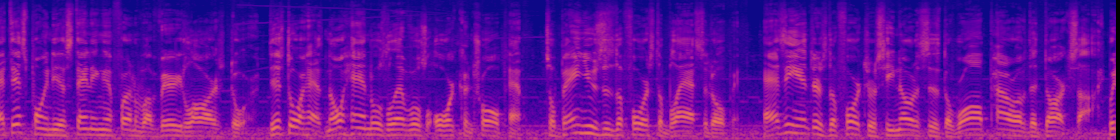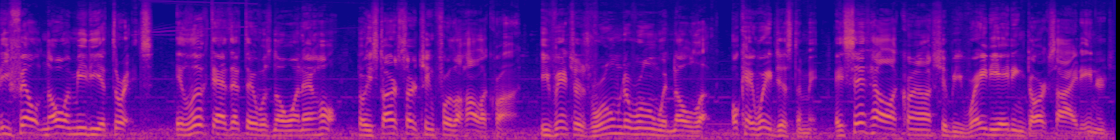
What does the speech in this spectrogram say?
At this point, he is standing in front of a very large door. This door has no handles, levels, or control panel, so Bane uses the force to blast it open. As he enters the fortress, he notices the raw power of the dark side, but he felt no immediate threats. It looked as if there was no one at home, so he starts searching for the holocron. He ventures room to room with no luck. Okay, wait just a minute. A Sith holocron should be radiating dark side energy,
